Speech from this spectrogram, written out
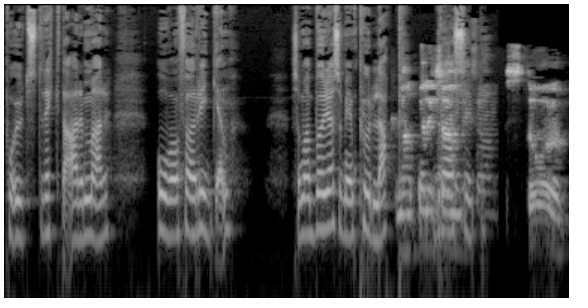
på utsträckta armar ovanför riggen. Så man börjar som en pull-up. Man ska liksom, liksom stå upp,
